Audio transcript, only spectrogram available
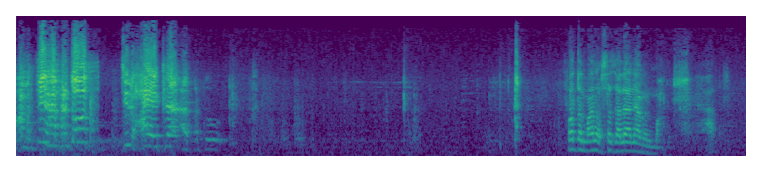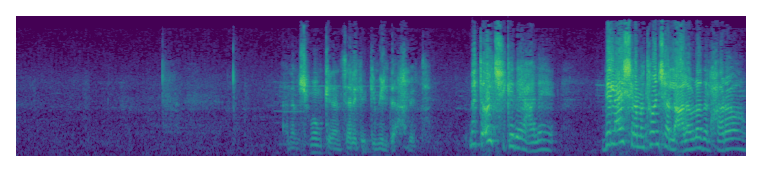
عملتيها يا فردوس. دي يا فردوس. اتفضل معانا يا أستاذ علاء نعمل المحضر أنا مش ممكن انسالك الجميل ده يا حبيبتي. ما تقولش كده يا علاء. دي العشرة ما تهونش إلا على أولاد الحرام.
